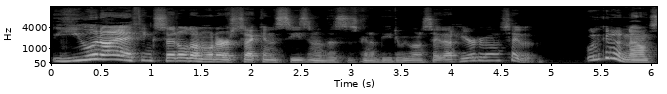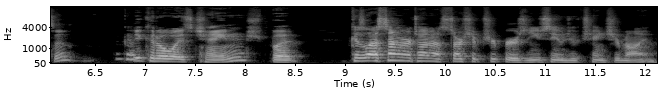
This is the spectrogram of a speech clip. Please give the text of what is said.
You and I, I think, settled on what our second season of this is going to be. Do we want to say that here, or do we want to save it? We could announce it. Okay. It could always change, but Because last time we were talking about Starship Troopers, and you seem to have changed your mind.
